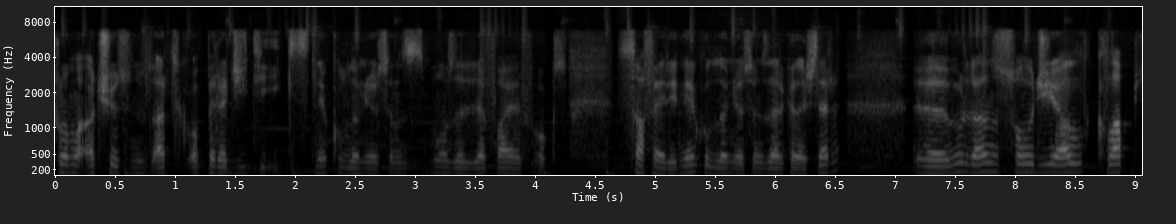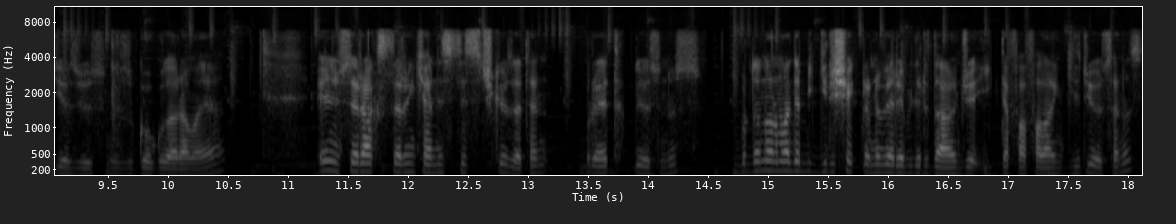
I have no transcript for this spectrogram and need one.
Chrome'u açıyorsunuz. Artık Opera GTX ne kullanıyorsanız, Mozilla Firefox, Safari ne kullanıyorsanız arkadaşlar. Ee, buradan Social Club yazıyorsunuz Google aramaya. En üstte Rockstar'ın kendi sitesi çıkıyor zaten. Buraya tıklıyorsunuz. Burada normalde bir giriş ekranı verebilir daha önce ilk defa falan giriyorsanız.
